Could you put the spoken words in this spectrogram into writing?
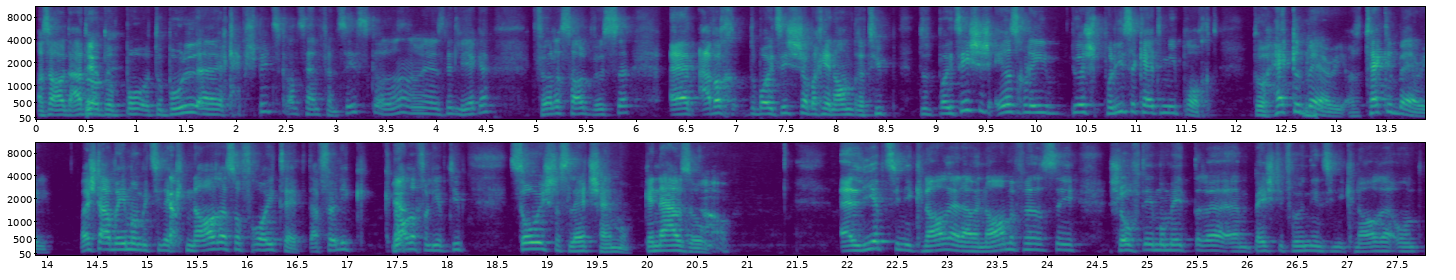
Also halt auch ja. der, der, der Bull, äh, ich glaube, spielt es gerade San Francisco, oder? Ich es nicht liegen. Gefährliches Halbwissen. Ähm, einfach, der Polizist ist aber ein, anderer Typ. Der Polizist ist eher so ein bisschen, du hast Police Academy gebracht. Der Hackleberry, also Tackleberry. Weißt du, der, der immer mit seinen ja. Knarren so Freude hat. Der völlig knarrenverliebte ja. Typ. So ist das Sledgehammer. Genau so. Wow. Er liebt seine Knarre, hat auch einen Namen für sie, schläft immer mit der ähm, beste Freundin seine Knarre und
